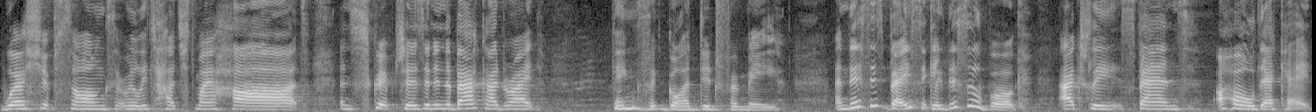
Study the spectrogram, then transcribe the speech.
worship songs that really touched my heart and scriptures. And in the back, I'd write things that God did for me. And this is basically, this little book actually spans a whole decade.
